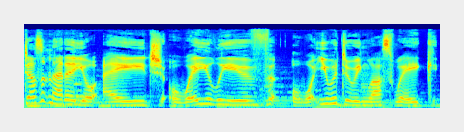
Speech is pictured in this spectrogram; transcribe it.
It doesn't matter your age or where you live or what you were doing last week,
